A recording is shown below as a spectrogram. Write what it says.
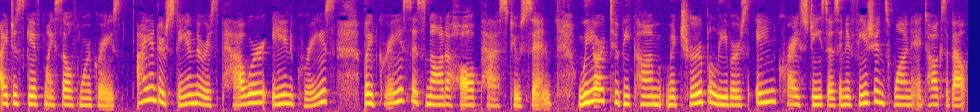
I just give myself more grace. I understand there is power in grace, but grace is not a hall pass to sin. We are to become mature believers in Christ Jesus. In Ephesians 1, it talks about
